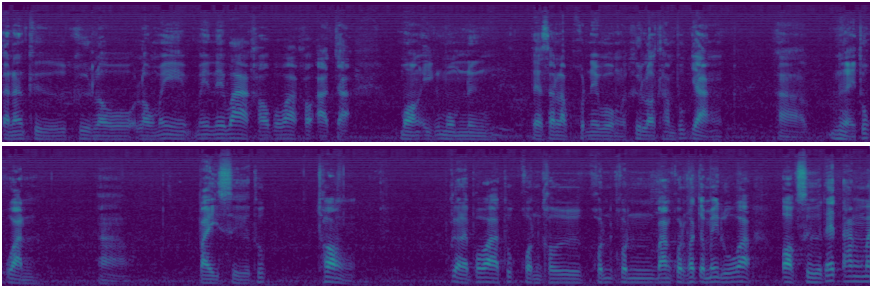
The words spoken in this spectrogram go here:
อันนั้นคือคือเราเราไม่ไม่ได้ว่าเขาเพราะว่าเขาอาจจะ มองอีกมุมหนึ่งแต่สำหรับคนในวงคือเราทำทุกอย่างาเหนื่อยทุกวันไปสื่อทุกช่องเพื่ออะไรเพราะว่าทุกคนเขาคนคนบางคนเขาจะไม่รู้ว่าออกสื่อได้ตังค์ไหม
